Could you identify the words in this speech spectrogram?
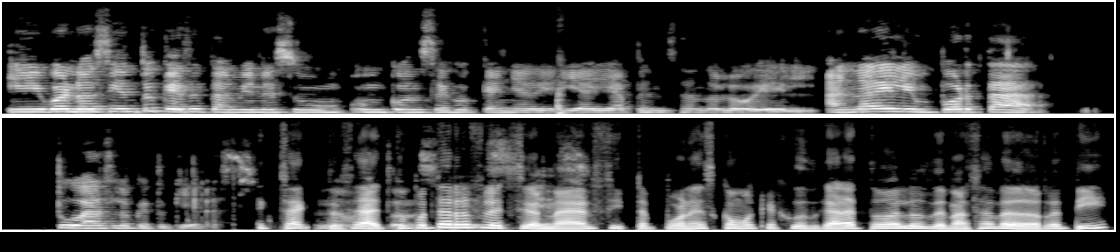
Y bueno, siento que ese también es un, un consejo que añadiría ya pensándolo, el a nadie le importa, tú haz lo que tú quieras. Exacto. No, o sea, tú entonces, reflexionar si te pones como que a juzgar a todos los demás alrededor de ti.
